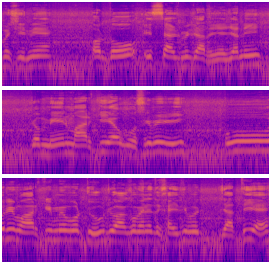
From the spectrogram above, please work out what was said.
मशीनें हैं और दो इस साइड में जा रही है। यानी जो मेन मार्की है उसमें भी पूरी मार्केट में वो ट्यूब जो आपको मैंने दिखाई थी, वो जाती है।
